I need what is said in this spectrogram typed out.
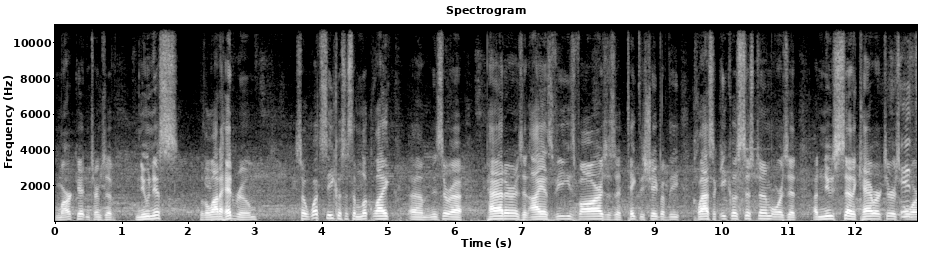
market in terms of newness with a lot of headroom So what's the ecosystem look like? Um, is there a pattern? Is it ISVs, VARs? Does it take the shape of the classic ecosystem or is it a new set of characters or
